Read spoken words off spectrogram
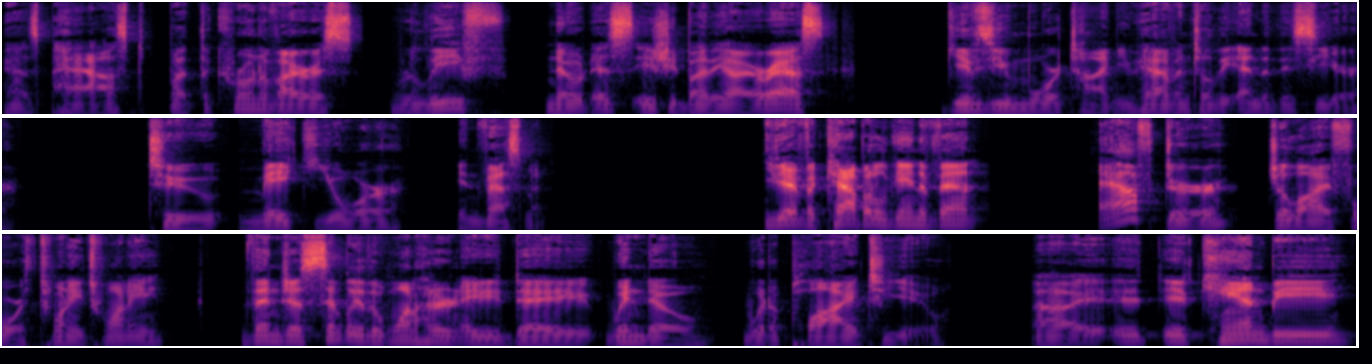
has passed, but the coronavirus relief notice issued by the IRS gives you more time. You have until the end of this year to make your investment. If you have a capital gain event after July 4th, 2020, then just simply the 180 day window would apply to you. Uh, it, it can be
